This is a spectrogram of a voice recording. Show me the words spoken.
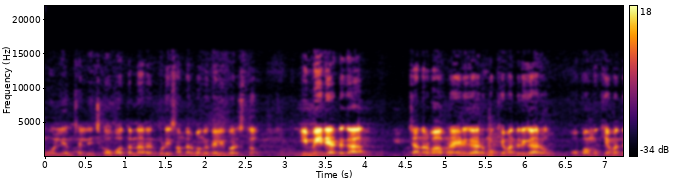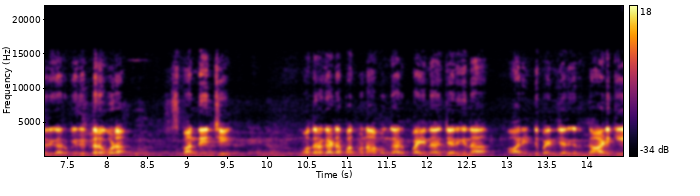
మూల్యం చెల్లించుకోబోతున్నారని కూడా ఈ సందర్భంగా తెలియపరుస్తూ ఇమీడియట్గా చంద్రబాబు నాయుడు గారు ముఖ్యమంత్రి గారు ఉప ముఖ్యమంత్రి గారు వీరిద్దరూ కూడా స్పందించి ముదరగడ్డ పద్మనాభం గారి పైన జరిగిన వారి ఇంటిపైన జరిగిన దాడికి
